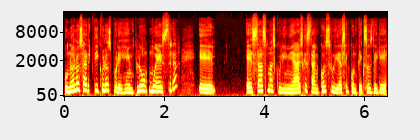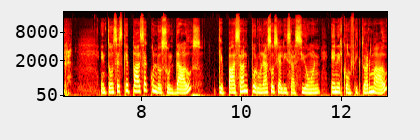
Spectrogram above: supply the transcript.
uno de los artículos, por ejemplo, muestra esas masculinidades que están construidas en contextos de guerra. Entonces, ¿qué pasa con los soldados que pasan por una socialización en el conflicto armado?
